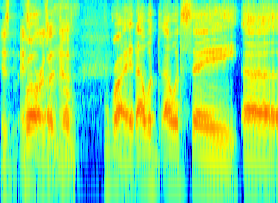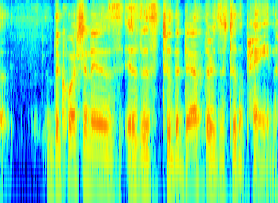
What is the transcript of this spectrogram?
as as far as I know. Right. I would I would say uh, the question is is this to the death or is this to the pain?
